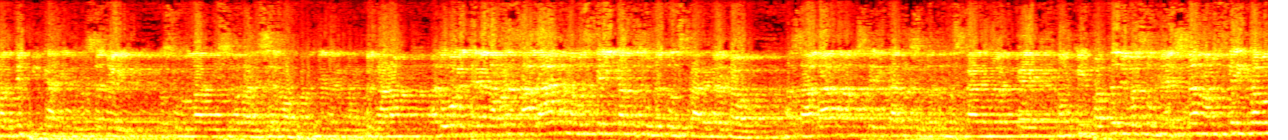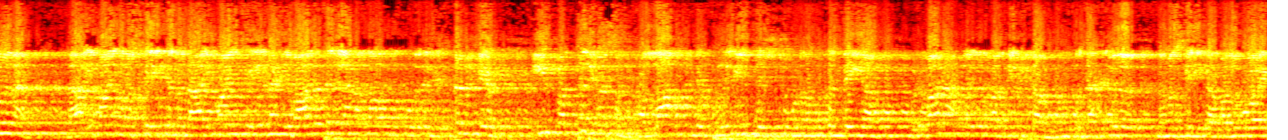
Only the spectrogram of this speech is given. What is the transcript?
വർദ്ധിപ്പിക്കാൻ ഈ ദിവസങ്ങളിൽ റസൂലുള്ളാഹി സ്വല്ലല്ലാഹു അലൈഹി വസല്ലം പറഞ്ഞതായി നമുക്ക് കാണാം അതുപോലെ തന്നെ നമ്മൾ സാധാരണ നമസ്കരിക്കാത്ത സുന്നത്ത് നിസ്കാരങ്ങൾ ഉണ്ടാവും ആ സാധാരണ നമസ്കരിക്കാത്ത സുന്നത്ത് നിസ്കാരങ്ങളൊക്കെ നമുക്ക് ഈ പത്ത് ദിവസം എക്സ്ട്രാ നമസ്കരിക്കാവുന്നതാണ് ദായിമായി നമസ്കരിക്കുന്ന ദായിമായി ചെയ്യുന്ന വിവാദത്തിലാണ് അള്ളാഹുവിന് കൂടുതൽ ഇഷ്ടമില്ലയോ ഈ പത്ത് ദിവസം അള്ളാഹുവിന്റെ പ്രീതി ഉദ്ദേശിച്ചുകൊണ്ട് നമുക്ക് എന്ത് ചെയ്യാം? ഒരുപാട് ആളുകൾ വർദ്ധിപ്പിക്കാം. നമുക്ക് തഹജ്ജുദ് നമസ്കരിക്കാം. അതുപോലെ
